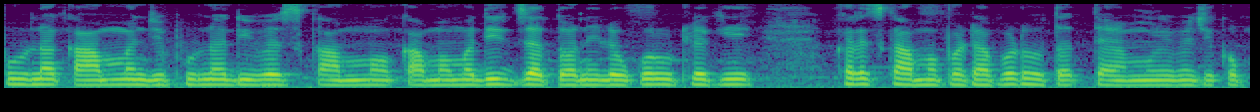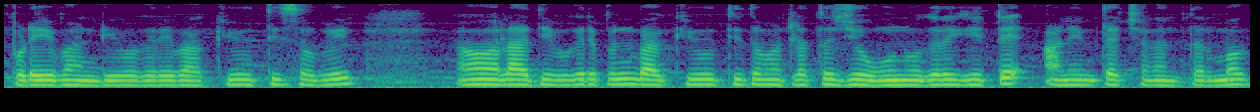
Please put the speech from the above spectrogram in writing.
पूर्ण काम म्हणजे पूर्ण दिवस काम कामामध्येच जातो आणि लवकर उठलं की खरंच कामं पटापट होतात. त्यामुळे माझे कपडे भांडी वगैरे बाकी होती सगळी. लादी वगैरे पण बाकी होती तर म्हटलं तर जेवण वगैरे घेते आणि त्याच्यानंतर मग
